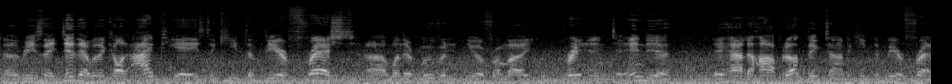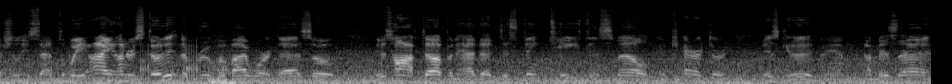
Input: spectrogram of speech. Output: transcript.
Uh, the reason they did that, what they call it IPAs, to keep the beer fresh uh, when they're moving, you know, from uh, Britain to India they had to hop it up big time to keep the beer fresh. At least that's the way I understood it in the brew pub I worked at. So it was hopped up and had that distinct taste and smell and character. It's good, man. I miss that.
